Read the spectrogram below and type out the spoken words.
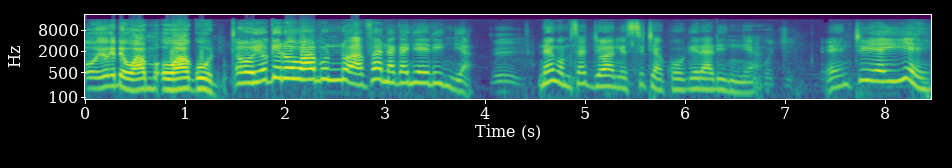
Oyogedde owa- owagundi oyogera owa munno afaanaganya erinnya. Naye nga omusajja wange sitya kwogera linnya. Entu yeye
